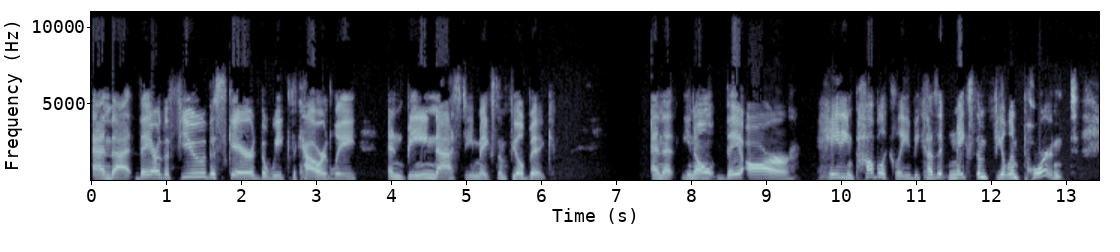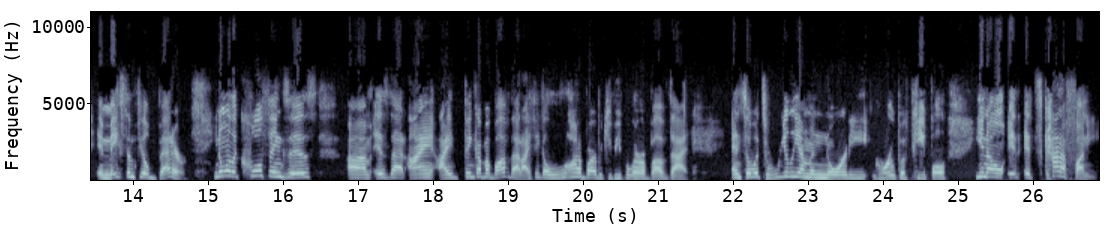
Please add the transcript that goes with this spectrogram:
and that they are the few, the scared, the weak, the cowardly, and being nasty makes them feel big and that, you know, they are hating publicly because it makes them feel important. It makes them feel better. You know, one of the cool things is, um, is that I, I think I'm above that. I think a lot of barbecue people are above that. And so it's really a minority group of people. You know, it, it's kind of funny.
